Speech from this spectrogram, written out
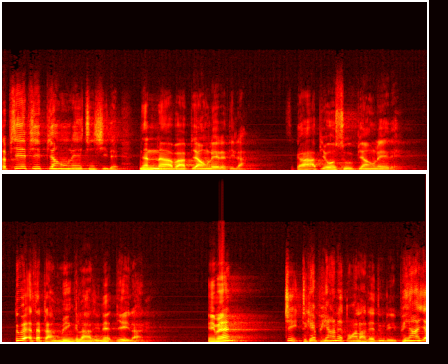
တဖြည်းဖြည်းပြောင်းလဲခြင်းရှိတယ်ညနာပါပြောင်းလဲတယ်တိလားစကားအပြောဆိုပြောင်းလဲတယ် သူ့ရဲ့အသက်တာမင်္ဂလာတွေနဲ့ပြည့်လာတယ်အာမင်ကြည့်တကယ်ဖခင်နဲ့တွားလာတဲ့သူတွေဖခင်ရ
